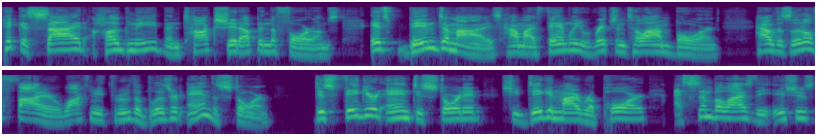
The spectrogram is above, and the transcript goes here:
Pick a side, hug me, then talk shit up in the forums. It's been demise, how my family rich until I'm born. How this little fire walked me through the blizzard and the storm. Disfigured and distorted, she dig in my rapport. I symbolize the issues,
